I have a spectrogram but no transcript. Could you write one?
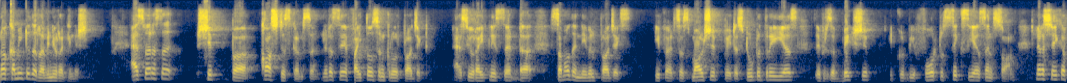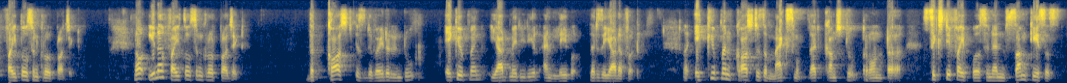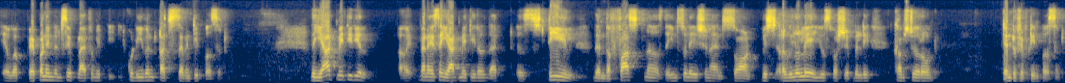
Now coming to the revenue recognition. As far as the ship uh, cost is concerned, let us say a 5,000 crore project. As you rightly said, uh, some of the naval projects, if it's a small ship, it is two to three years. If it's a big ship, it could be four to six years and so on. Let us take a 5,000 crore project. Now, in a 5,000 crore project, the cost is divided into equipment, yard material, and labor. That is the yard effort. Equipment cost is the maximum that comes to around uh, 65%, and in some cases, a weapon intensive platform, it, it could even touch 70%. The yard material, uh, when I say yard material, that is steel, then the fasteners, the insulation, and so on, which regularly used for shipbuilding, comes to around 10 to 15 percent.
